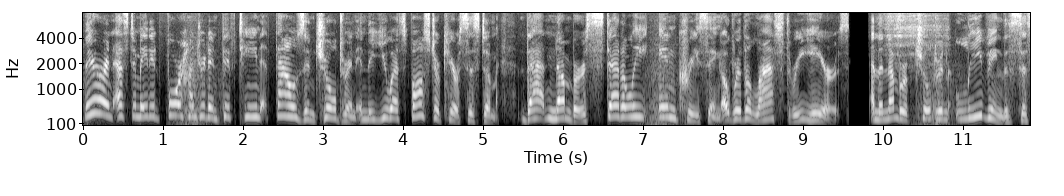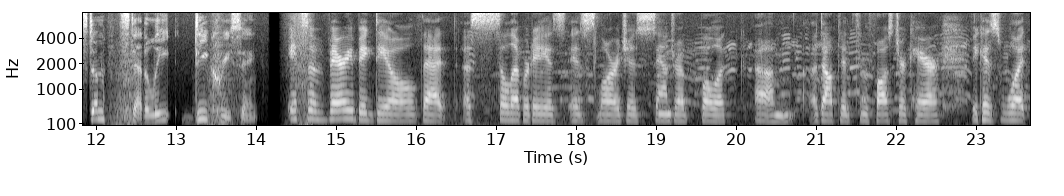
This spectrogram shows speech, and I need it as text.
There are an estimated 415,000 children in the U.S. foster care system. That number steadily increasing over the last three years. And the number of children leaving the system steadily decreasing. It's a very big deal that a celebrity as, as large as Sandra Bullock um, adopted through foster care because what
